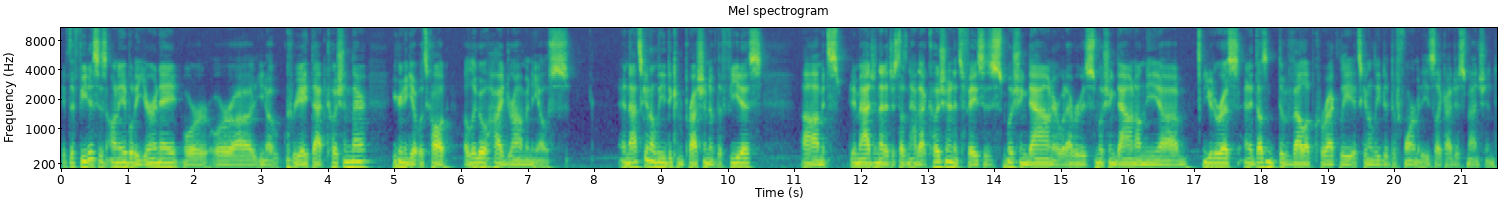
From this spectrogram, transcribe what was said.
If the fetus is unable to urinate or, or uh, you know, create that cushion there, you're going to get what's called oligohydramnios. And that's going to lead to compression of the fetus. Um, it's imagine that it just doesn't have that cushion. Its face is smushing down, or whatever is smushing down on the um, uterus, and it doesn't develop correctly. It's going to lead to deformities, like I just mentioned.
